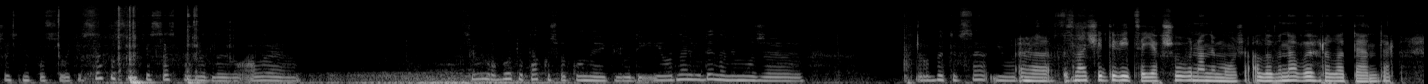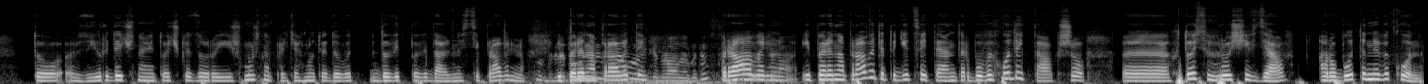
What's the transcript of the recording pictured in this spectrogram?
щось не по суті. Все по суті, все справедливо, але цю роботу також виконують люди. І одна людина не може робити все і Е, значить, дивіться, якщо вона не може, але вона виграла тендер, то е, з юридичної точки зору її ж можна притягнути до, до відповідальності, правильно? Ну, того перенаправити- Правильно, і перенаправити тоді цей тендер, бо виходить так, що е, хтось гроші взяв, а роботи не виконує.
